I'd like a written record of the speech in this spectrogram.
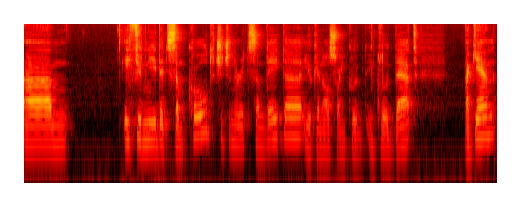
um, if you needed some code to generate some data, you can also include, include that. Again,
